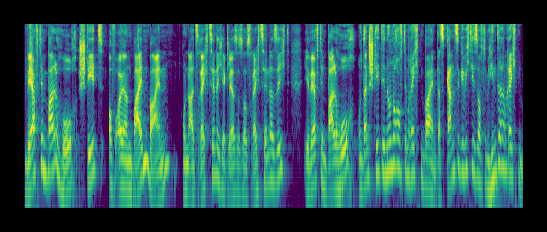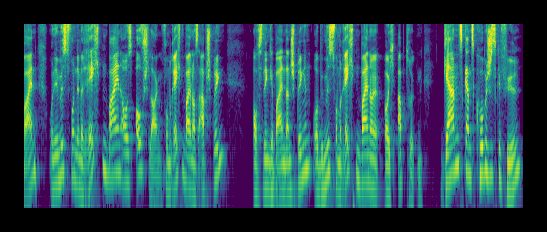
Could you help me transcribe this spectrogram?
werft den Ball hoch, steht auf euren beiden Beinen und als Rechtshänder, ich erkläre es das aus Rechtshändersicht, ihr werft den Ball hoch und dann steht ihr nur noch auf dem rechten Bein. Das ganze Gewicht ist auf dem hinteren rechten Bein und ihr müsst von dem rechten Bein aus aufschlagen, vom rechten Bein aus abspringen, aufs linke Bein dann springen, oder ihr müsst vom rechten Bein euch abdrücken. Ganz, ganz komisches Gefühl.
